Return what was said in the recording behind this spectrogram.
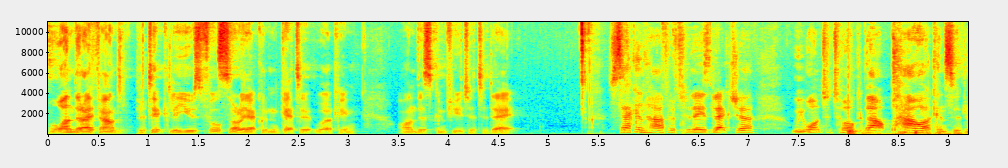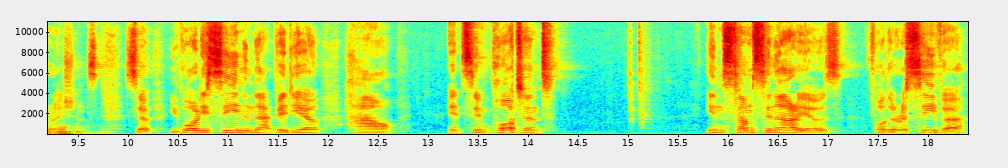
one that I found particularly useful. Sorry I couldn't get it working on this computer today. Second half of today's lecture, we want to talk about power considerations. So you've already seen in that video how it's important in some scenarios for the receiver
